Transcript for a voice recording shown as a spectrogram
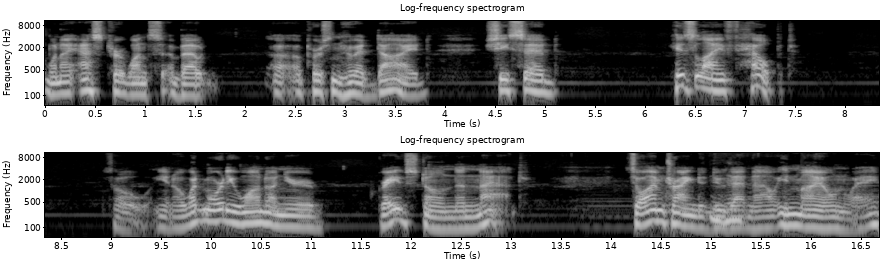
when I asked her once about a, a person who had died, she said his life helped. So you know what more do you want on your gravestone than that? So I'm trying to do mm-hmm. that now in my own way.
